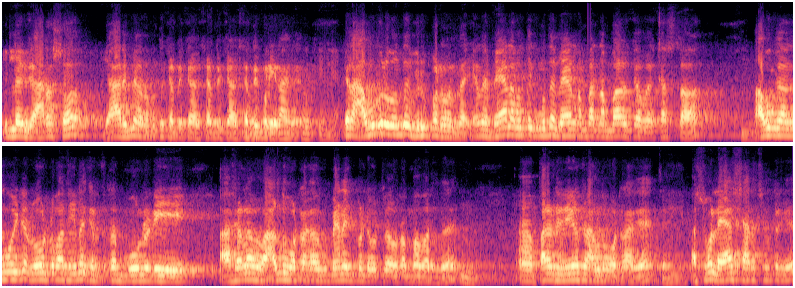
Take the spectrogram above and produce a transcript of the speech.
இல்லை இங்கே அரசோ யாருமே அதை வந்து கண்டு கண்டு கண்டு பண்ணிக்கிறாங்க ஓகேங்க. ஏன்னா அவங்களும் வந்து விருப்பம் இல்லை ஏன்னா வேலை வந்துக்கும் போது வேலை நம்ம நம்ம கஷ்டம். அவங்க அங்கே போயிட்டு ரோட்டில் பார்த்தீங்கன்னா கிட்டத்தட்ட மூணு அடி அகலம் வாழ்ந்து ஓட்டுறாங்க. அவங்க மேனேஜ்மெண்ட் ஒரு ஒரு அம்மா வருது. பன்னெண்டு நிமிஷம் அவங்க ஓட்டுறாங்க. சரிங்க. அசுமா லேஸ் அரைச்சி விட்டுங்க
